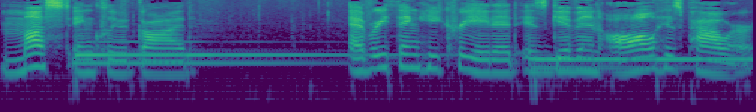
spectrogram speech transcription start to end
must include God. Everything He created is given all His power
